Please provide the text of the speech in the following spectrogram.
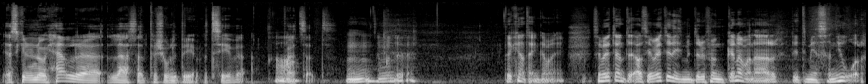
Jag skulle nog hellre läsa ett personligt brev än ett CV på Ja. ett sätt. Mm, men det, det kan jag tänka mig. Sen vet jag inte, alltså jag vet liksom inte hur det funkar när man är lite mer senior.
